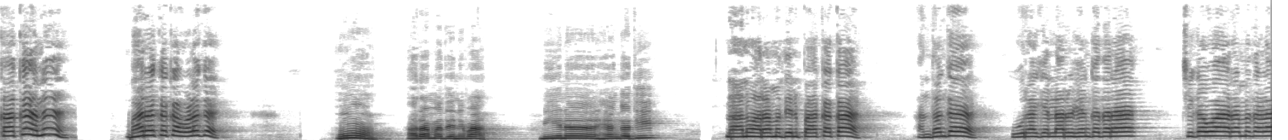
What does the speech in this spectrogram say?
ಕಾಕಾನ? ಬಾರ ಕಾಕ ಒಳಗೆ. ಹ್ಞೂ ಆರಾಮದೇನಿ ಬಾ. ನೀನು ಹೆಂಗದಿ ನಾನು ಆರಾಮದೇನಿ ಪಾ ಕಾಕ ಅಂದಂಗ ಊರಾಗ ಎಲ್ಲರೂ ಹೆಂಗದಾರ ಚಿಗವ್ವ ಆರಾಮದಾಳ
